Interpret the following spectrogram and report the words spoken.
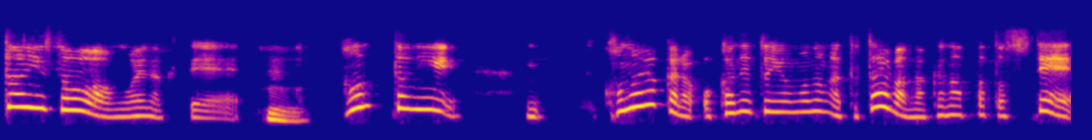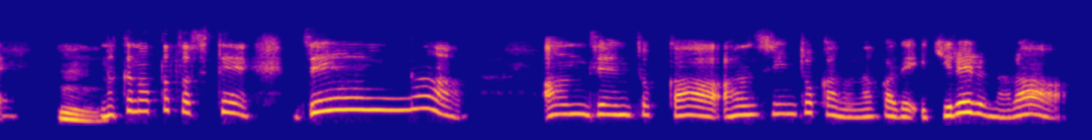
当にそうは思えなくて、うん、本当に、この世からお金というものが例えばなくなったとして、うん、なくなったとして、全員が安全とか安心とかの中で生きれるなら、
